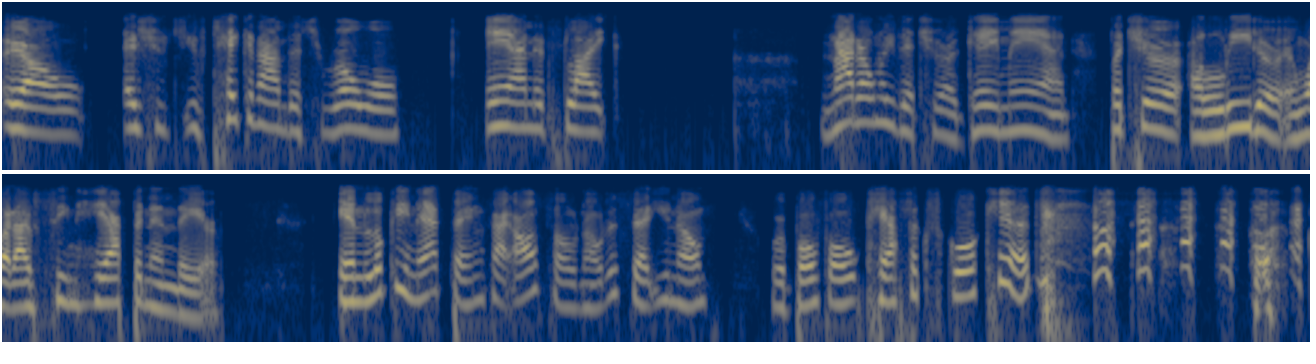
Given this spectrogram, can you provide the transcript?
you know as you you've taken on this role, and it's like not only that you're a gay man, but you're a leader, and what I've seen happen in there. In looking at things, I also noticed that you know we're both old Catholic school kids.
